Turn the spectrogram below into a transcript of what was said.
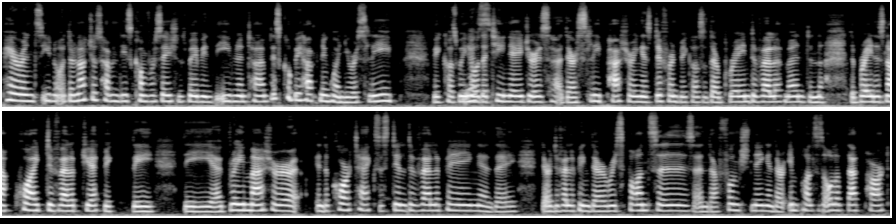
parents, you know, they're not just having these conversations maybe in the evening time. This could be happening when you're asleep because we know that teenagers, uh, their sleep patterning is different because of their brain development and the brain is not quite developed yet. The the uh, grey matter in the cortex is still developing and they they're developing their responses and their functioning and their impulses all of that part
